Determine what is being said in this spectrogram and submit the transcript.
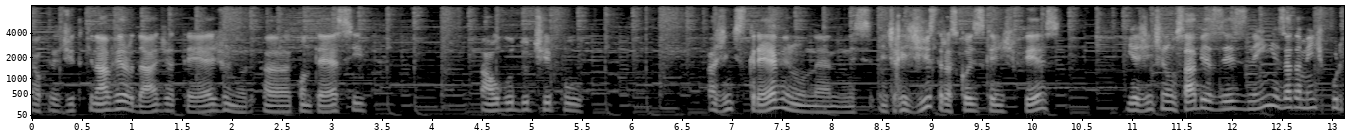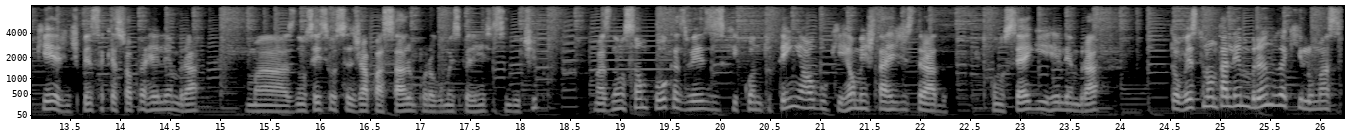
Eu acredito que, na verdade, até, Júnior, uh, acontece algo do tipo a gente escreve, né, nesse, a gente registra as coisas que a gente fez e a gente não sabe às vezes nem exatamente por quê. A gente pensa que é só para relembrar, mas não sei se vocês já passaram por alguma experiência assim do tipo, mas não são poucas vezes que quando tu tem algo que realmente está registrado, tu consegue relembrar. Talvez tu não tá lembrando daquilo, mas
